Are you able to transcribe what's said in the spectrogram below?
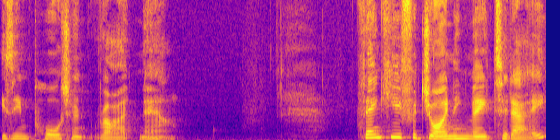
is important right now. Thank you for joining me today.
